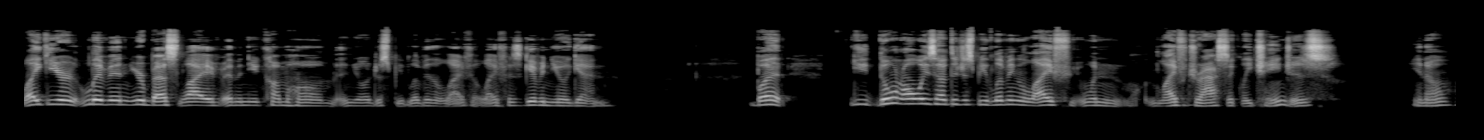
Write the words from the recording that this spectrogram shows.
like you're living your best life and then you come home and you'll just be living the life that life has given you again. But you don't always have to just be living the life when life drastically changes. You know,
